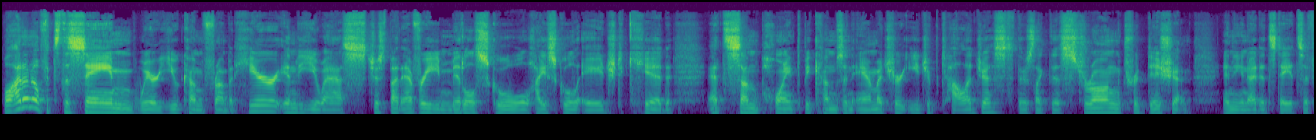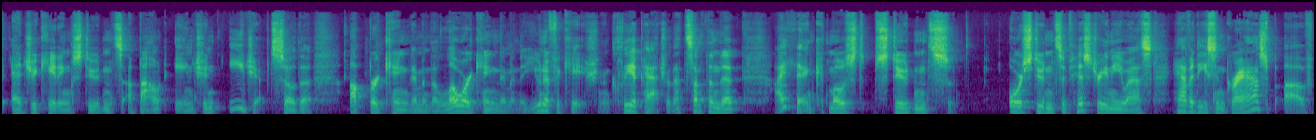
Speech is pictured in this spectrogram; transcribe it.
Well, I don't know if it's the same where you come from, but here in the US, just about every middle school, high school aged kid at some point becomes an amateur Egyptologist. There's like this strong tradition in the United States of educating students about ancient Egypt. So the Upper Kingdom and the Lower Kingdom and the unification and Cleopatra, that's something that I think most students or students of history in the US have a decent grasp of.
